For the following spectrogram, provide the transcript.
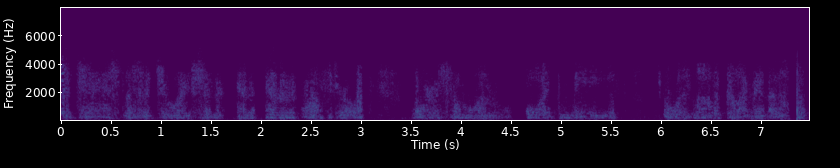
to change the situation and, and after where someone like me, who was not a communist, but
